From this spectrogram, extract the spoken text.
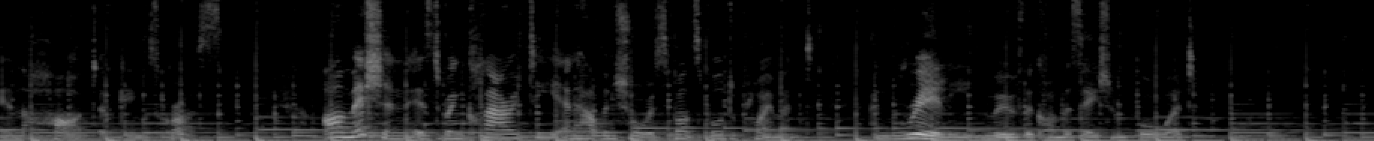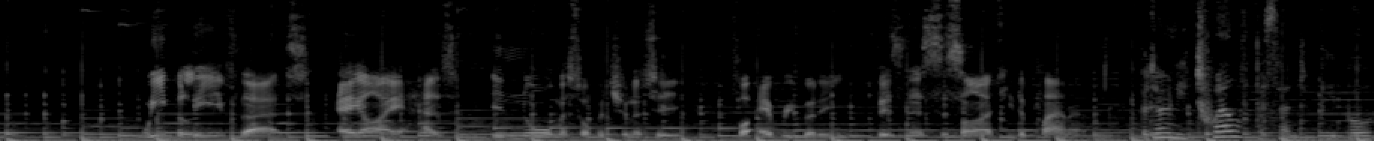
in the heart of King's Cross. Our mission is to bring clarity and help ensure responsible deployment and really move the conversation forward. We believe that AI has enormous opportunity for everybody business, society, the planet. But only 12% of people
